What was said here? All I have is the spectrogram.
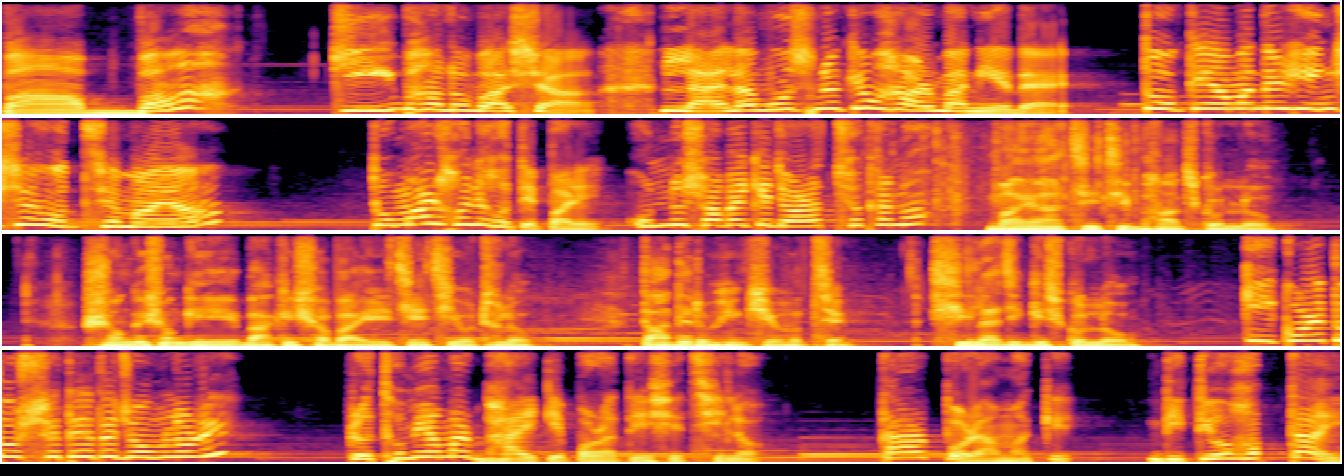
বাবা কি ভালোবাসা! লায়লা মজনুকেও হার মানিয়ে দেয়। তোকে আমাদের হিংসে হচ্ছে মায়া। তোমার হলে হতে পারে। অন্য সবাইকে জড়াচ্ছ কেন? মায়া চিঠি ভাঁজ করল। সঙ্গে সঙ্গে বাকি সবাই চেঁচিয়ে উঠল। তাদেরও হিংসে হচ্ছে। শিলা জিজ্ঞেস করল কি করে তোর সাথে এত জমলো রে? প্রথমে আমার ভাইকে পড়াতে এসেছিল তারপর আমাকে। দ্বিতীয় হপ্তায়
